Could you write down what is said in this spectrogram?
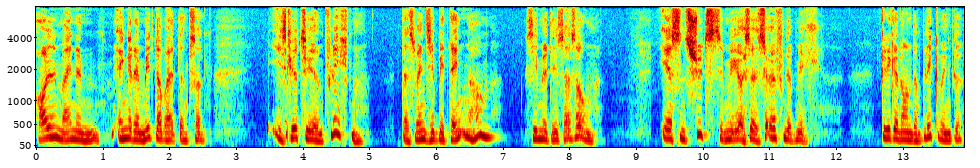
allen meinen engeren Mitarbeitern gesagt, es gehört zu ihren Pflichten, dass wenn sie Bedenken haben, sie mir das auch sagen erstens schützt sie mich, also es öffnet mich, kriege einen anderen Blickwinkel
